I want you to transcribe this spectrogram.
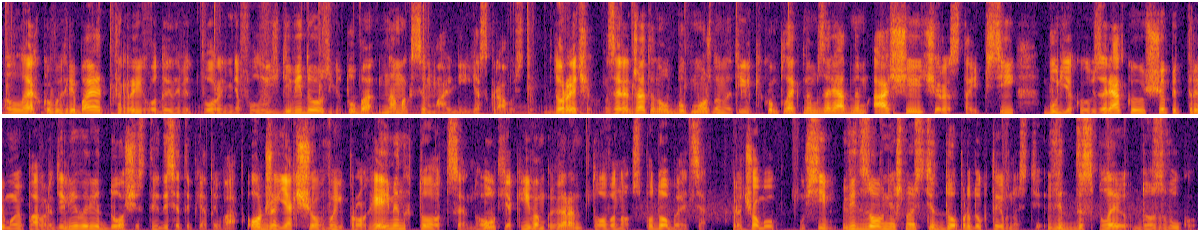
легко вигрібає 3 години відтворення Full HD відео з Ютуба на максимальній яскравості. До речі, заряджати ноутбук можна не тільки комплектним зарядним, а ще й через Type-C, будь-якою зарядкою, що підтримує Power Delivery до 65 Вт. Отже, якщо ви про геймінг, то це ноут, який вам гарантовано сподобається. Причому усім від зовнішності до продуктивності, від дисплею до звуку,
